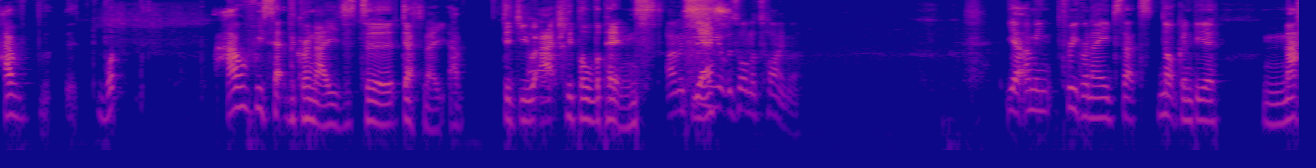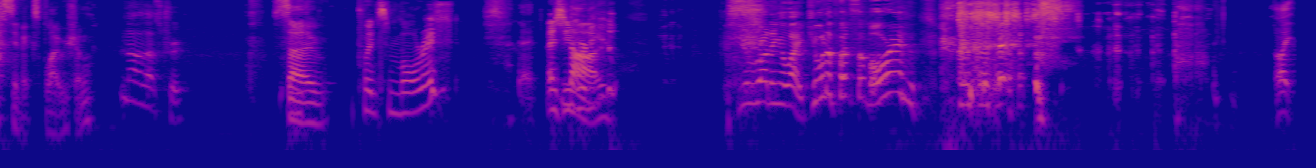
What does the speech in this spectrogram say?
Have what? How have we set the grenades to detonate? Have did you Uh, actually pull the pins? I'm assuming Yes. it was on a timer. Yeah, I mean three grenades. That's not going to be a massive explosion. No, that's true. So Put some more in. As you no, run. You're running away. Do you want to put some more in? like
